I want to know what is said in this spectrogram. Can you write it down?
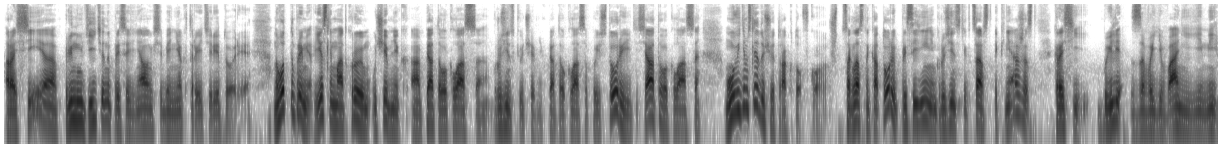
Россия принудительно присоединяла к себе некоторые территории. Ну вот, например, если мы откроем учебник а, пятого класса, грузинский учебник пятого класса по истории, десятого класса, мы увидим следующую трактовку, согласно которой присоединение грузинских царств и княжеств к России были завоеваниями.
